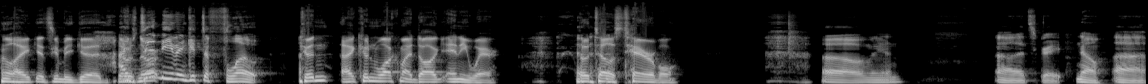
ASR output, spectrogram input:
like it's gonna be good. There I was no didn't even get to float. couldn't I couldn't walk my dog anywhere. Hotel is terrible. Oh man. Oh, that's great. No, uh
